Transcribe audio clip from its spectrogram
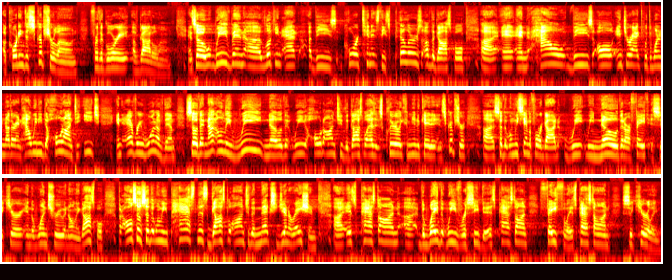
according to Scripture alone, for the glory of God alone. And so we've been uh, looking at uh, these core tenets, these pillars of the gospel, uh, and, and how these all interact with one another, and how we need to hold on to each and every one of them so that not only we know that we hold on to the gospel as it's clearly communicated in Scripture, uh, so that when we stand before God, we, we know that our faith is secure in the one true and only gospel, but also so that when we pass this gospel on to the next generation, uh, passed on uh, the way that we've received it. It's passed on faithfully, it's passed on securely.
